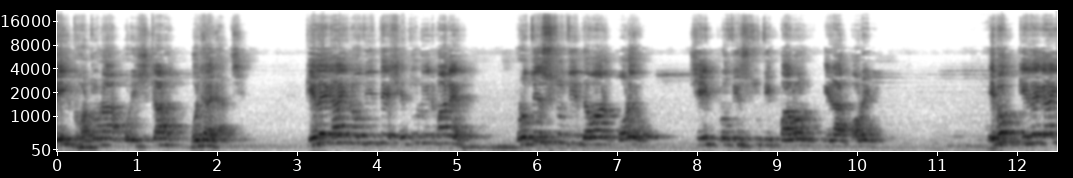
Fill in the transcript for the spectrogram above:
এই ঘটনা পরিষ্কার বোঝা যাচ্ছে। কেলেঘাই নদীতে সেতু নির্মাণের প্রতিশ্রুতি দেওয়ার পরেও সেই প্রতিশ্রুতি পালন এরা করেনি। এবং কেলেঘাই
